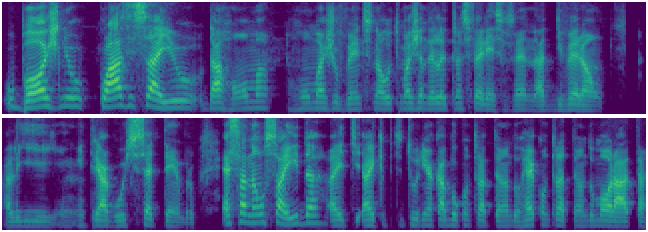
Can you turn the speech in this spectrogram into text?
o Bósnio quase saiu da Roma à Juventus na última janela de transferências, né, de verão, ali entre agosto e setembro. Essa não saída, a, equipe de Turim acabou contratando, recontratando o Morata.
